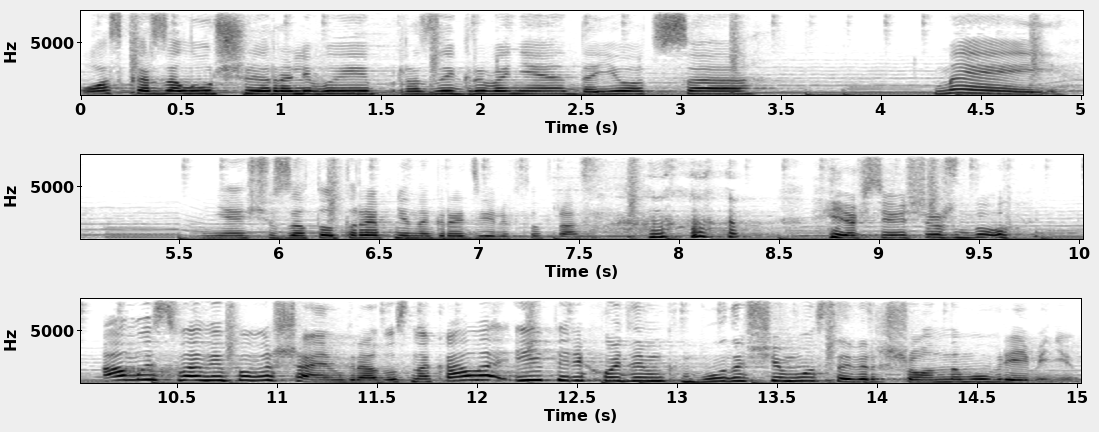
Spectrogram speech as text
Оскар за лучшие ролевые разыгрывания дается Мэй. Меня еще за тот рэп не наградили в тот раз. Я все еще жду. А мы с вами повышаем градус накала и переходим к будущему совершенному времени.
